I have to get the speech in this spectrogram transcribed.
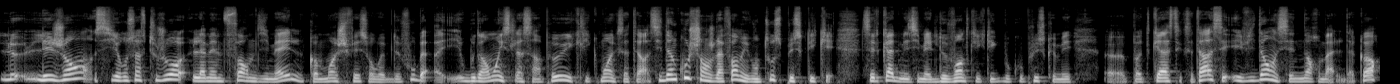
les gens, s'ils reçoivent toujours la même forme d'email, comme moi je fais sur Web de Fou, bah, au bout d'un moment ils se lassent un peu, ils cliquent moins, etc. Si d'un coup je change la forme, ils vont tous plus cliquer. C'est le cas de mes emails de vente qui cliquent beaucoup plus que mes euh, podcasts, etc. C'est évident et c'est normal, d'accord?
